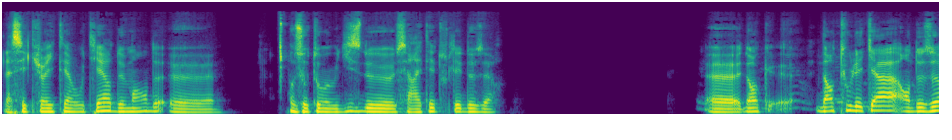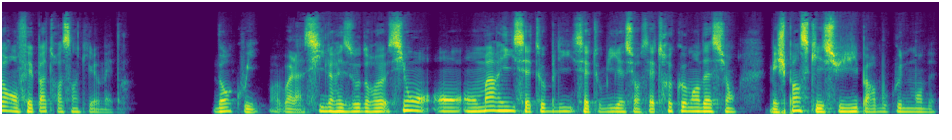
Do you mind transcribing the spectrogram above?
la sécurité routière demande euh, aux automobilistes de s'arrêter toutes les deux heures. Euh, donc, dans tous les cas, en deux heures, on fait pas 300 km. Donc oui, voilà. Si le réseau de, si on, on, marie cette, obli cette obligation, cette recommandation, mais je pense qu'il est suivi par beaucoup de monde,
